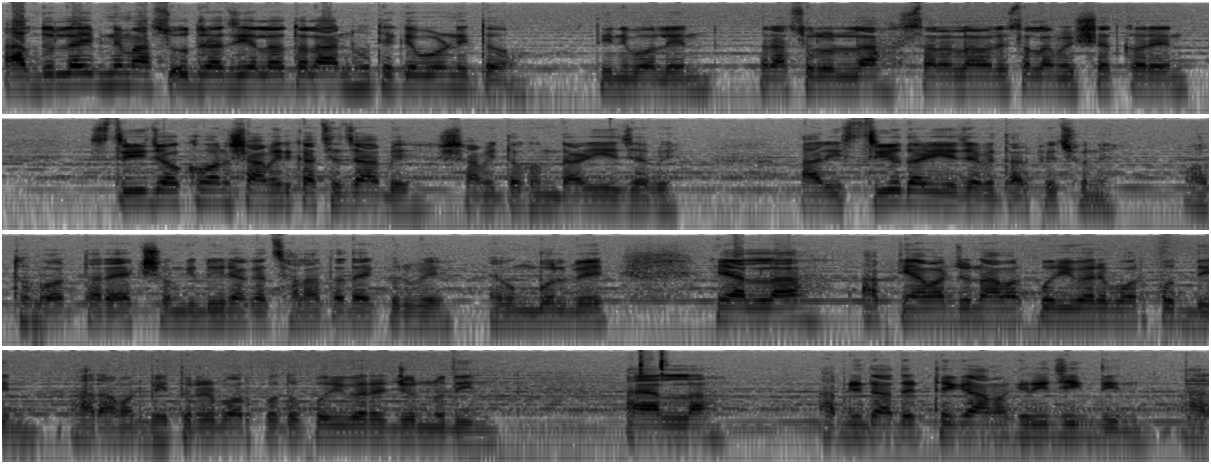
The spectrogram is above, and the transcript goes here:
আবদুল্লাহ ইবনে মাসউদ রাজি আল্লাহ তালা আনহু থেকে বর্ণিত। তিনি বলেন, রাসুলুল্লাহ সাল্লাহ সাল্লাম ইরশাদ করেন স্ত্রী যখন স্বামীর কাছে যাবে, স্বামী তখন দাঁড়িয়ে যাবে, আর স্ত্রীও দাঁড়িয়ে যাবে তার পেছনে। অতঃপর তারা একসঙ্গে দুই রাখা ছালাত আদায় করবে এবং বলবে, হে আল্লাহ, আপনি আমার জন্য আমার পরিবারে বরকত দিন, আর আমার ভেতরের বরকত পরিবারের জন্য দিন। আয় আল্লাহ, আপনি তাদের থেকে আমাকে রিজিক দিন, আর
